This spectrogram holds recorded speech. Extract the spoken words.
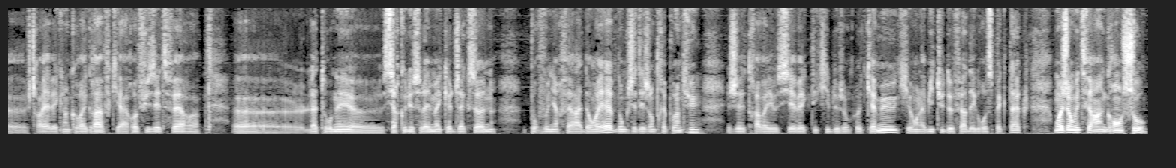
Euh, je travaille avec un chorégraphe qui a refusé de faire euh, la tournée Cirque du Soleil Michael Jackson pour venir faire Adam et Ève. Donc j'ai des gens très pointus. Mmh. J'ai travaillé aussi avec l'équipe de Jean-Claude Camus qui ont l'habitude de faire des gros spectacles. Moi j'ai envie de faire un grand show.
